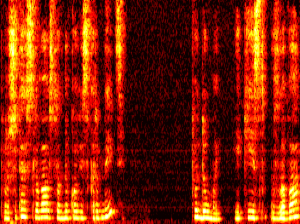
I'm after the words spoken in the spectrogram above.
Прочитай слова у словниковій скарбниці. Подумай, які слова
